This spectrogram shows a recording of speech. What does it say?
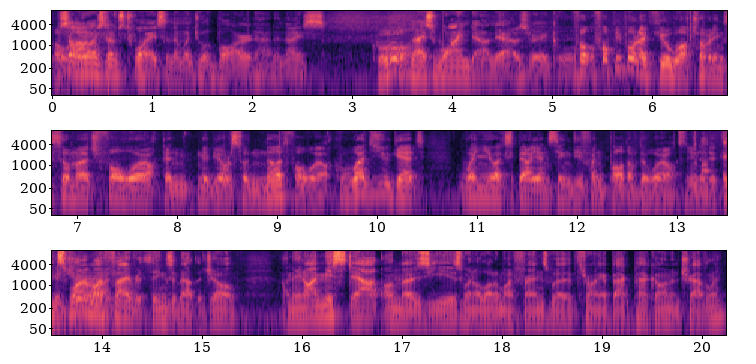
Oh, we saw wow. the Rolling Stones twice, and then went to a bar and had a nice, cool. nice wind down. Yeah, it was very cool. For, for people like you who are traveling so much for work and maybe also not for work, what do you get when you're experiencing different part of the world? You know, uh, the It's one of my and- favourite things about the job. I mean, I missed out on those years when a lot of my friends were throwing a backpack on and traveling,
